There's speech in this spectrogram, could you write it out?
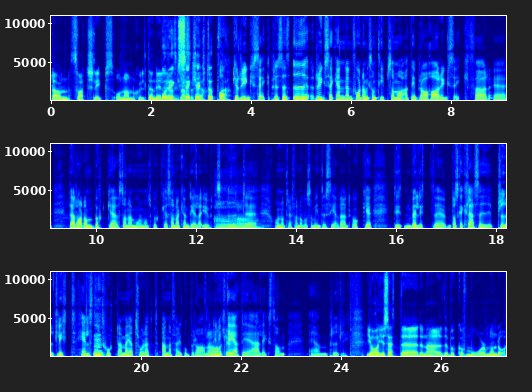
skjortan, svart slips och namnskylten. Det är Och ryggsäck klassiska. högt upp, Och ryggsäck, precis. I ryggsäcken den får de liksom tips om att det är bra att ha ryggsäck. För eh, där har de böcker, sådana mormonsböcker som de kan dela ut Ah. vid, eh, om de träffar någon som är intresserad. Och eh, det är väldigt, eh, de ska klä sig prydligt, helst Mm. vit skjorta. Men jag tror att annan färg går bra. Men Ja, det viktiga okej. är att det är liksom eh, prydligt. Jag har ju sett eh, den här The Book of Mormon då.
